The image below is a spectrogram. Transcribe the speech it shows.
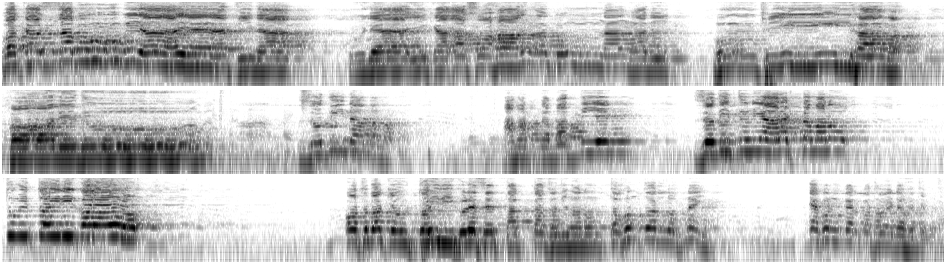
وكذبوا بآياتنا أولئك أصحاب النار هم فيها خالدون যদি না মানো আমারটা বাদ দিয়ে যদি তুমি আর একটা মানো তুমি তৈরি করো অথবা কেউ তৈরি করেছে তারটা যদি মানো তখন তো আর লোক নাই এখনকার কথা এটা হতে পারে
